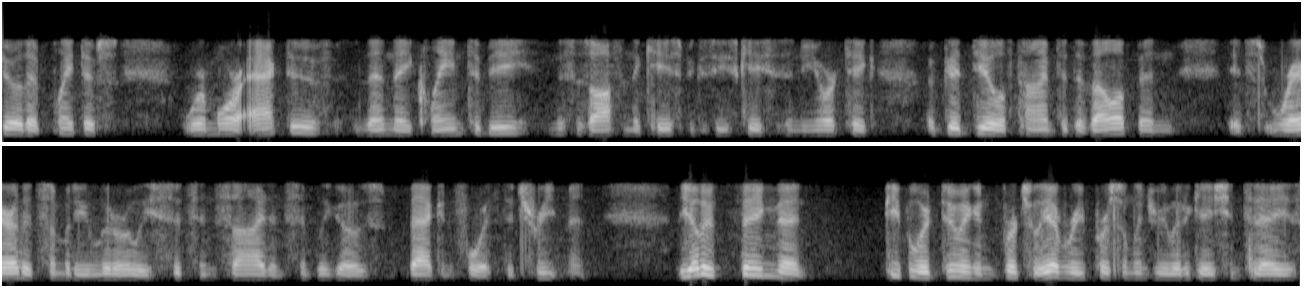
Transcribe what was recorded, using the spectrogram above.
show that plaintiffs were more active than they claimed to be. This is often the case because these cases in New York take a good deal of time to develop, and it's rare that somebody literally sits inside and simply goes back and forth to treatment. The other thing that people are doing in virtually every personal injury litigation today is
